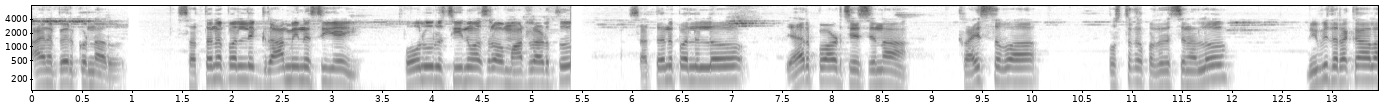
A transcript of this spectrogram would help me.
ఆయన పేర్కొన్నారు. సత్తెనపల్లి గ్రామీణ సిఐ పోలూరు శ్రీనివాసరావు మాట్లాడుతూ సత్తెనపల్లిలో ఏర్పాటు చేసిన క్రైస్తవ పుస్తక ప్రదర్శనలో వివిధ రకాల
